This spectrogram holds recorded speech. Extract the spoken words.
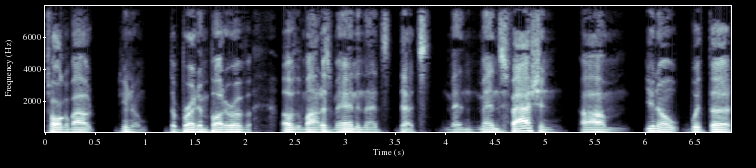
talk about you know the bread and butter of of the modest man, and that's that's men, men's fashion. Um, you know, with the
